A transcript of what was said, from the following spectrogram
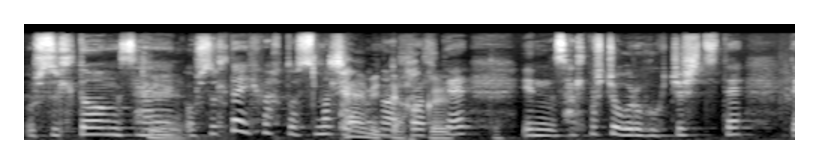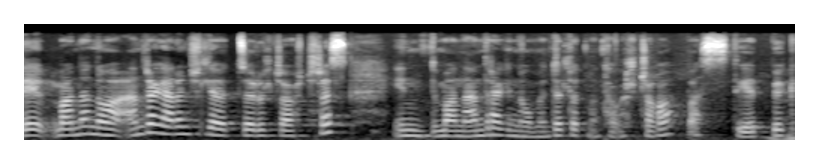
өрсөлдөөн сайн өрсөлдөөн их байх тусмал юм болохоор тий энэ салбар ч өөрөө хөгжиж шүү дээ. Тэгээд манай нөгөө Андраг 10 жилийн зориулж байгаа учраас энд манай Андраг нөгөө модельуд маань тоглож байгаа. Бас тэгээд Бэк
